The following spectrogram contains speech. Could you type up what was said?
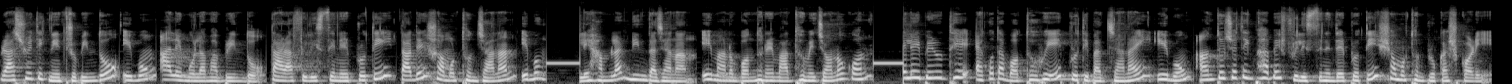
রাজনৈতিক নেতৃবৃন্দ এবং আলেমুলামা বৃন্দ তারা ফিলিস্তিনের প্রতি তাদের সমর্থন জানান এবং হামলার নিন্দা জানান। এই মানববন্ধনের মাধ্যমে জনগণ ইসরায়েলের বিরুদ্ধে একতাবদ্ধ হয়ে প্রতিবাদ জানায় এবং আন্তর্জাতিকভাবে ফিলিস্তিনিদের প্রতি সমর্থন প্রকাশ করে।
